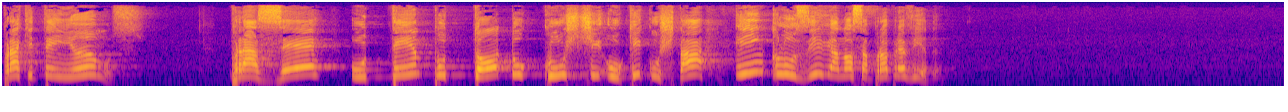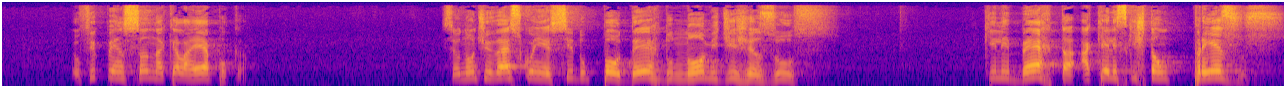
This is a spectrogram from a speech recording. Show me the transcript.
para que tenhamos prazer o tempo todo, custe o que custar, inclusive a nossa própria vida. Eu fico pensando naquela época, se eu não tivesse conhecido o poder do nome de Jesus, que liberta aqueles que estão presos,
